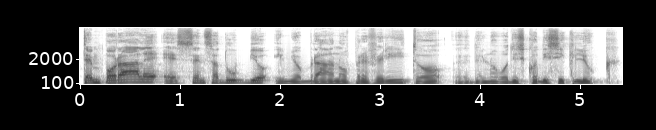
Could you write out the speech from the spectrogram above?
Temporale è senza dubbio il mio brano preferito eh, del nuovo disco di Sick Luke.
